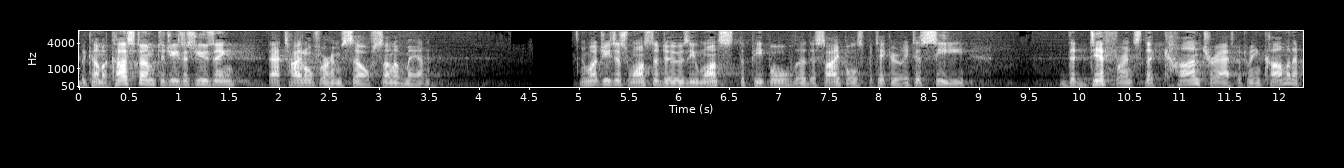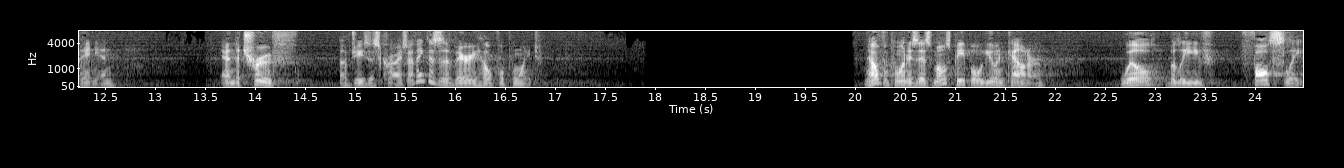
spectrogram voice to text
become accustomed to Jesus using that title for himself, Son of Man. And what Jesus wants to do is he wants the people, the disciples particularly, to see the difference, the contrast between common opinion and the truth of Jesus Christ. I think this is a very helpful point. The helpful point is this most people you encounter will believe falsely.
